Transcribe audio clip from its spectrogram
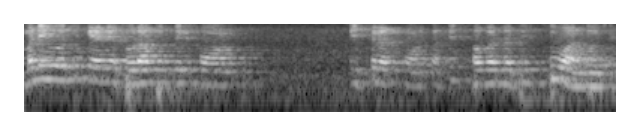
મને એવું હતું કે એને સોરાબુદ્દીન કોણ ઇશરત કોણ, કશી જ ખબર નથી. શું વાંધો છે?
